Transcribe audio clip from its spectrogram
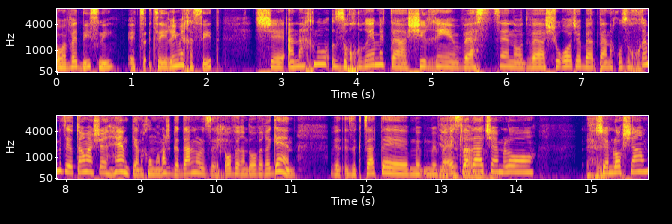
אוהבי דיסני, צ- צעירים יחסית, שאנחנו זוכרים את השירים והסצנות והשורות שבעל פה, אנחנו זוכרים את זה יותר מאשר הם, כי אנחנו ממש גדלנו על זה over and over again. וזה קצת אה, מבאס. לדעת שהם לא... שהם לא שם?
